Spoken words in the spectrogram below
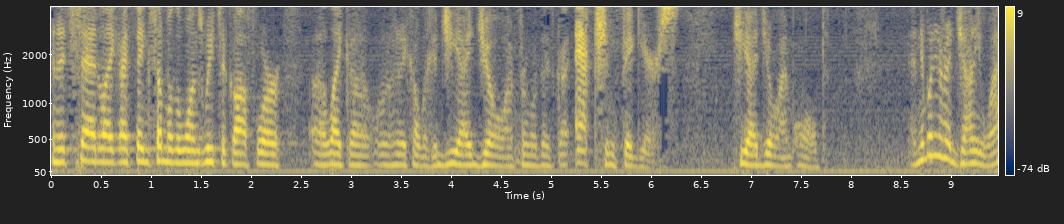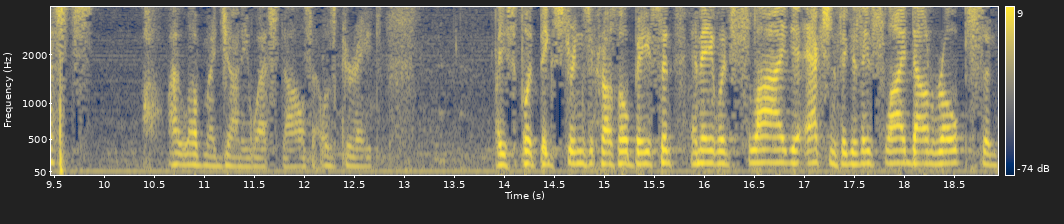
And it said, like, I think some of the ones we took off were uh, like a, what do they call it? Like a G.I. Joe. I'm from what they call action figures. G.I. Joe, I'm old. Anybody had Johnny West's? Oh, I love my Johnny West dolls. That was great. I used to put big strings across the whole basin, and they would slide, the action figures, they'd slide down ropes, and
